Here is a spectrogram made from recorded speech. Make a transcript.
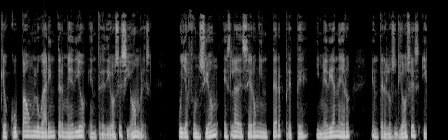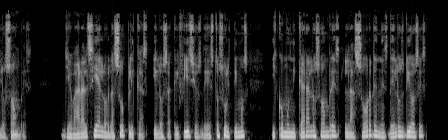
que ocupa un lugar intermedio entre dioses y hombres, cuya función es la de ser un intérprete y medianero entre los dioses y los hombres, llevar al cielo las súplicas y los sacrificios de estos últimos y comunicar a los hombres las órdenes de los dioses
